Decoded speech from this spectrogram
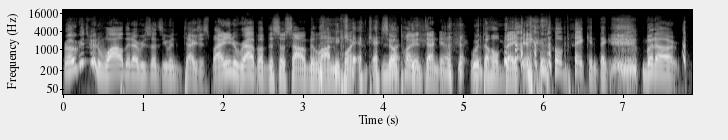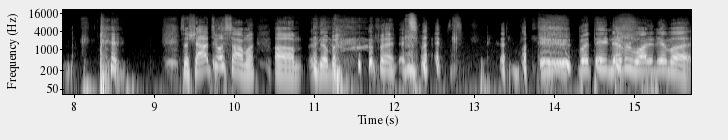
Rogan's been wilded ever since he went to Texas. But I need to wrap up this Osama bin Laden point. Okay, okay, no pun intended with the whole bacon, the whole bacon thing. But uh, so shout out to Osama. Um, no, but, but, but, but they never wanted him. Uh,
